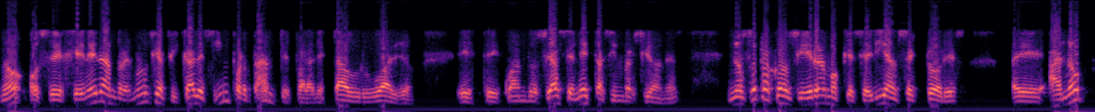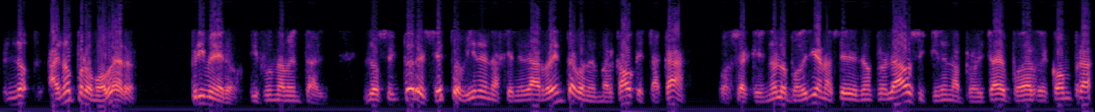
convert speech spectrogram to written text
¿no? O se generan renuncias fiscales importantes para el Estado uruguayo, este, cuando se hacen estas inversiones, nosotros consideramos que serían sectores eh, a, no, no, a no promover, primero y fundamental. Los sectores estos vienen a generar renta con el mercado que está acá, o sea que no lo podrían hacer en otro lado si quieren aprovechar el poder de compra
